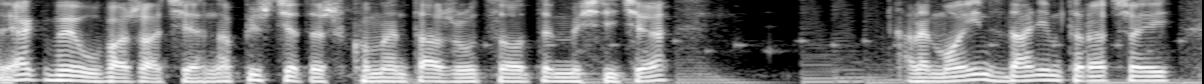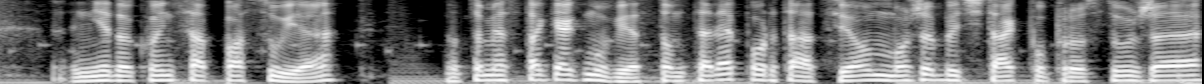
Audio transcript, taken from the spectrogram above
jak wy uważacie? Napiszcie też w komentarzu, co o tym myślicie. Ale moim zdaniem to raczej nie do końca pasuje. Natomiast tak jak mówię, z tą teleportacją może być tak po prostu, że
